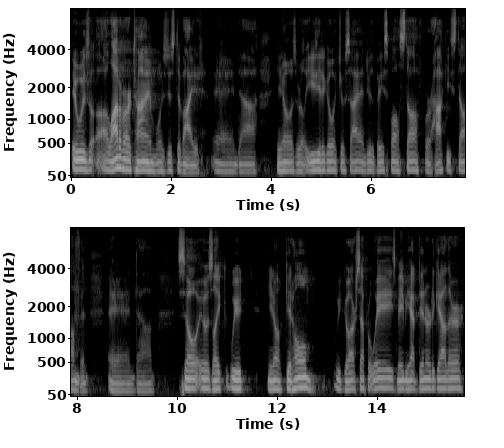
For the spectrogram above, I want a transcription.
it was a lot of our time was just divided. And, uh, you know, it was really easy to go with Josiah and do the baseball stuff or hockey stuff. Mm. And, and um, so it was like we'd, you know, get home, we'd go our separate ways, maybe have dinner together,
